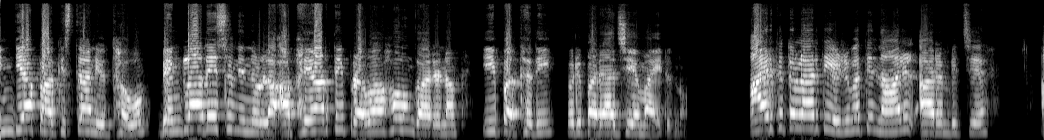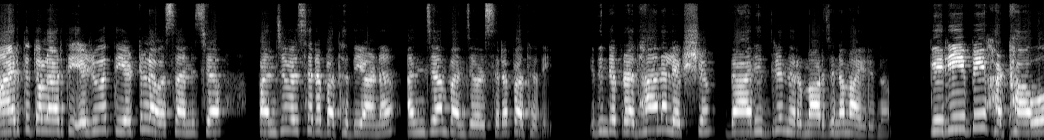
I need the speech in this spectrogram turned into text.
ഇന്ത്യ പാകിസ്ഥാൻ യുദ്ധവും ബംഗ്ലാദേശിൽ നിന്നുള്ള അഭയാർത്ഥി പ്രവാഹവും കാരണം ഈ പദ്ധതി ഒരു പരാജയമായിരുന്നു. ആയിരത്തി തൊള്ളായിരത്തി എഴുപത്തിനാലിൽ ആരംഭിച്ച് ആയിരത്തി തൊള്ളായിരത്തി എഴുപത്തി എട്ടിൽ അവസാനിച്ച പഞ്ചവത്സര പദ്ധതിയാണ് അഞ്ചാം പഞ്ചവത്സര പദ്ധതി. ഇതിന്റെ പ്രധാന ലക്ഷ്യം ദാരിദ്ര്യ നിർമ്മാർജനമായിരുന്നു. ഗരീബി ഹഠാവോ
